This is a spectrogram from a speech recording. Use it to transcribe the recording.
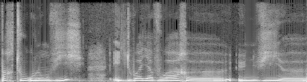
partout où l'on vit, il doit y avoir euh, une vie, euh,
